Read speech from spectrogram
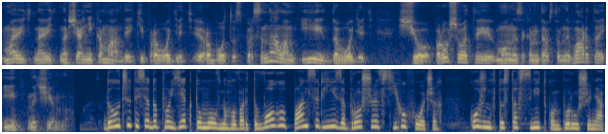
мають навіть навчальні команди, які проводять роботу з персоналом і доводять, що порушувати мовне законодавство не варто і нечемно. Долучитися до проєкту мовного вартового пан Сергій запрошує всіх охочих. Кожен, хто став свідком порушення,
